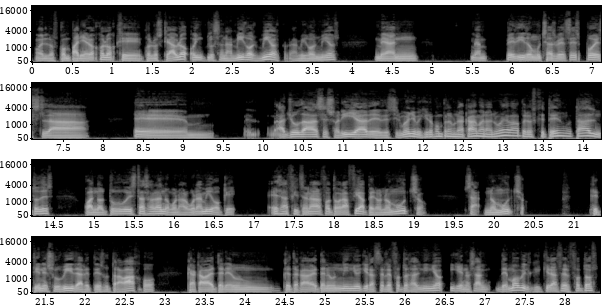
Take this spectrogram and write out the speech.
o en los compañeros con los que con los que hablo o incluso en amigos míos, porque amigos míos me han me han pedido muchas veces pues la eh, ayuda, asesoría de decirme, oye, me quiero comprar una cámara nueva, pero es que tengo tal. Entonces, cuando tú estás hablando con algún amigo que es aficionado a la fotografía, pero no mucho, o sea, no mucho, que tiene su vida, que tiene su trabajo, que acaba de tener un que te acaba de tener un niño y quiere hacerle fotos al niño y que no sean de móvil, que quiere hacer fotos,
